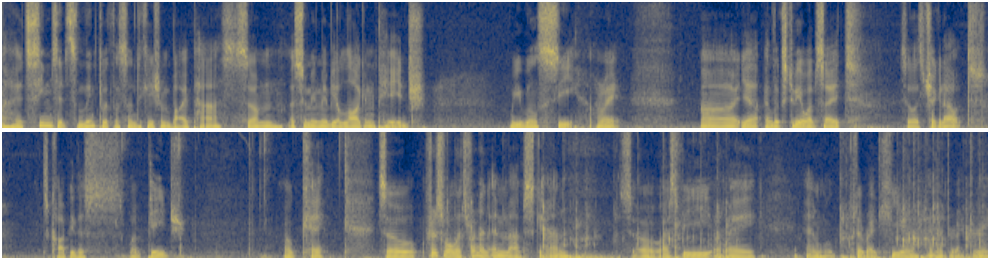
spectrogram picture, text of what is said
uh, it seems it's linked with authentication bypass. So I'm assuming maybe a login page we will see. All right. Uh, yeah, it looks to be a website. So let's check it out. Let's copy this web page. Okay. So first of all, let's run an nmap scan. So svOA, and we'll put it right here in our directory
